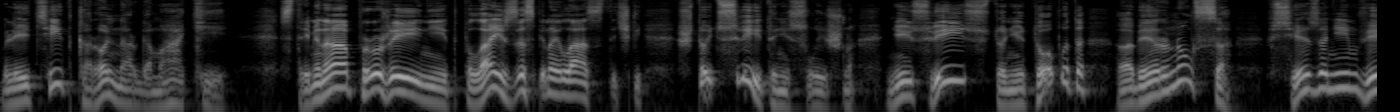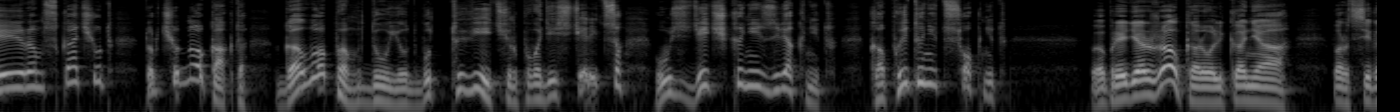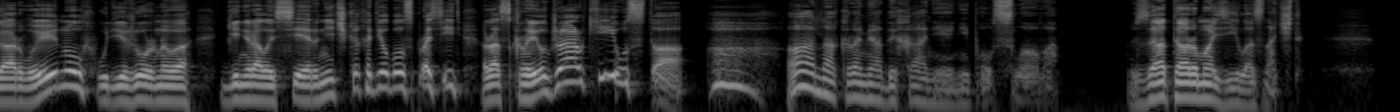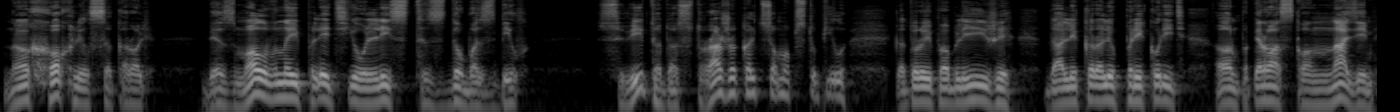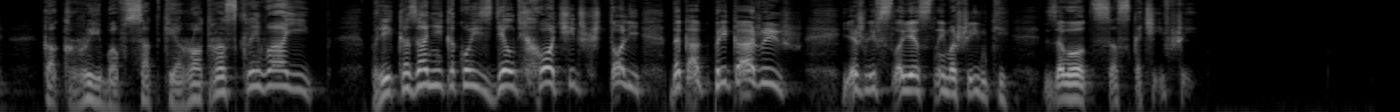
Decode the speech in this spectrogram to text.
Летит король на аргамаке, Стремена пружинит, плащ за спиной ласточкой. Что это свита не слышно? Ни свиста, ни топота. Обернулся. Все за ним веером скачут, только чудно как-то. Галопом дуют, будто ветер по воде стелится. Уздечка не звякнет, копыта не цокнет. Попридержал король коня, Портсигар вынул у дежурного генерала Серничка, хотел был спросить, раскрыл жаркие уста. А она, кроме дыхания, не полслова. Затормозила, значит. Но хохлился король, безмолвной плетью лист с дуба сбил. Свита до стража кольцом обступила, которые поближе дали королю прикурить, а он папироску на земь, как рыба в садке рот раскрывает. Приказание какое сделать хочешь, что ли? Да как прикажешь, ежели в словесной машинке завод соскочивший.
